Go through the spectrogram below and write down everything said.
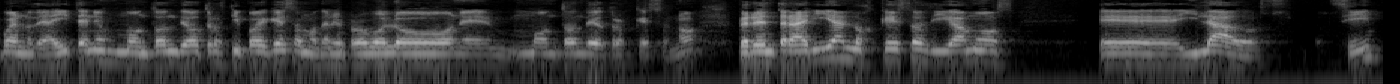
bueno, de ahí tenés un montón de otros tipos de quesos, como tener provolone, un montón de otros quesos, ¿no? Pero entrarían los quesos, digamos, eh, hilados, ¿sí?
